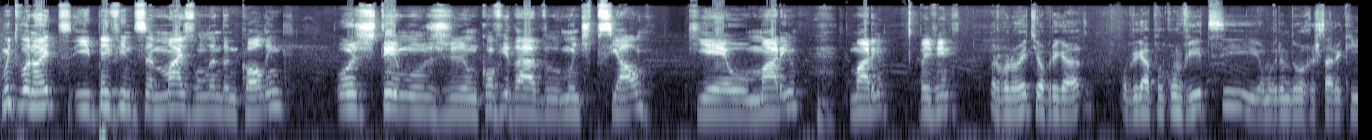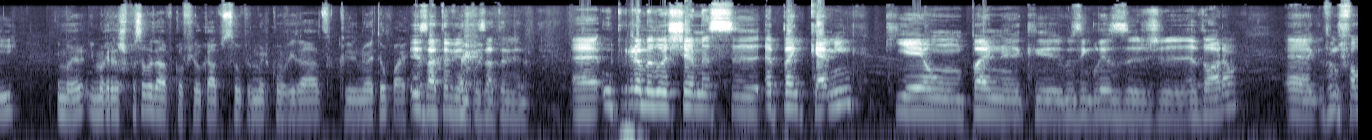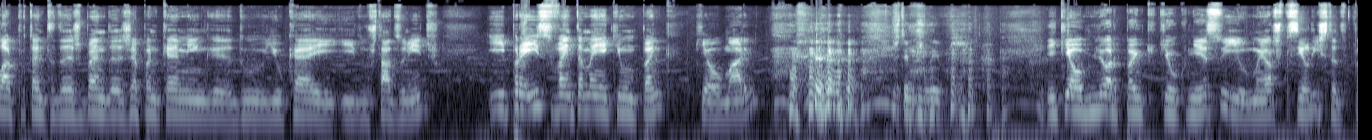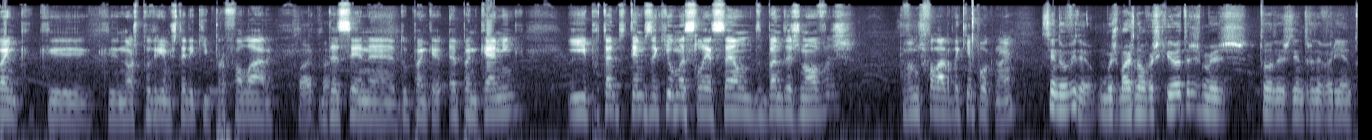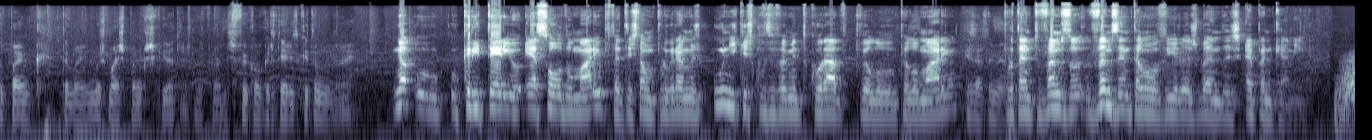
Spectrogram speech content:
Muito boa noite e bem-vindos a mais um London Calling. Hoje temos um convidado muito especial, que é o Mário. Mário, bem-vindo. Boa noite e obrigado. Obrigado pelo convite e é uma grande honra estar aqui e uma, e uma grande responsabilidade, porque ao fim e ao cabo sou o primeiro convidado que não é teu pai. Exatamente, exatamente. Uh, o programa de hoje chama-se A Punk Coming, que é um pan que os ingleses eh, adoram. Uh, vamos falar, portanto, das bandas up and coming do UK e dos Estados Unidos. E para isso vem também aqui um punk, que é o Mário. Os tempos livres. e que é o melhor punk que eu conheço e o maior especialista de punk que, que nós poderíamos ter aqui para falar Claro, claro. da cena do punk up and coming. E portanto temos aqui uma seleção de bandas novas que vamos falar daqui a pouco, não é? Sem dúvida, umas mais novas que outras, mas todas dentro da variante do punk, também umas mais punks que outras, mas pronto, isto foi com o critério de cada um, não é? Não, o, o critério é só o do Mário, portanto este é um programa único e exclusivamente decorado pelo, pelo Mário. Exatamente. Portanto, vamos, vamos então ouvir as bandas Up and Coming.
